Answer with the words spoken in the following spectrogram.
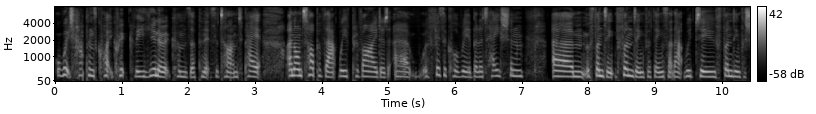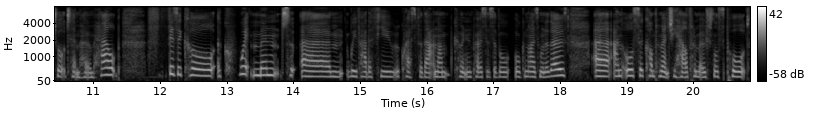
which happens quite quickly. You know, it comes up and it's a time to pay it. And on top of that, we've provided uh, physical rehabilitation um, funding, funding for things like that. We do funding for short-term home help, physical equipment. Um, we've had a few requests for that, and I'm currently in the process of organising one of those, uh, and also complementary health and emotional support.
